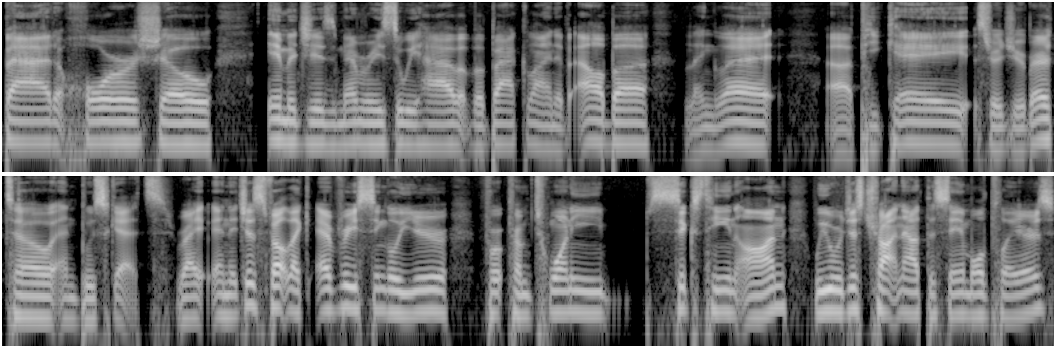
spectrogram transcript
bad horror show images, memories do we have of a backline of Alba, Lenglet, uh, Piqué, Sergio Roberto, and Busquets, right? And it just felt like every single year for, from 2016 on, we were just trotting out the same old players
